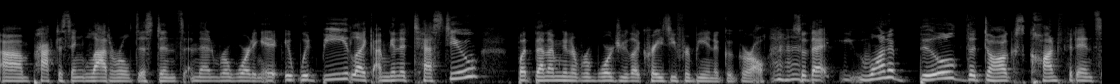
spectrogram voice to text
um, practicing lateral distance and then rewarding it. It would be like, I'm going to test you. But then I'm going to reward you like crazy for being a good girl. Mm-hmm. So that you want to build the dog's confidence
